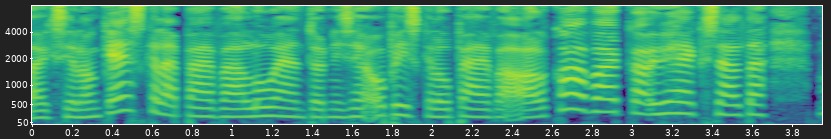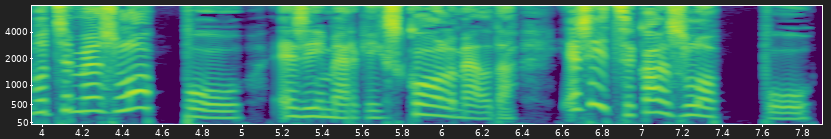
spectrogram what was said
vaikka siellä on keskellä päivää luento, niin se opiskelupäivä alkaa vaikka yhdeksältä, mutta se myös loppuu esimerkiksi kolmelta. Ja sitten se kans loppuu.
